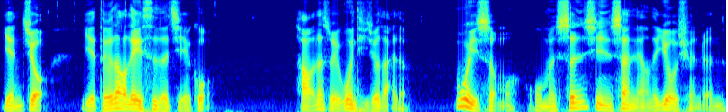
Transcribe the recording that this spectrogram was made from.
研究，也得到类似的结果。好，那所以问题就来了：为什么我们深信善良的幼犬人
